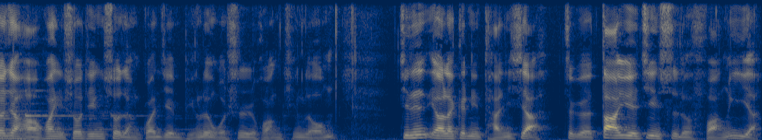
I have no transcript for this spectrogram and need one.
大家好，欢迎收听《社长关键评论》，我是黄清龙。今天要来跟你谈一下这个大跃进式的防疫啊，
